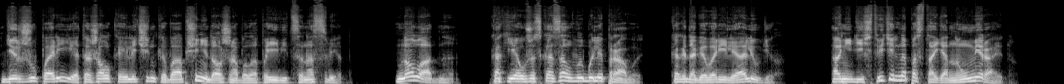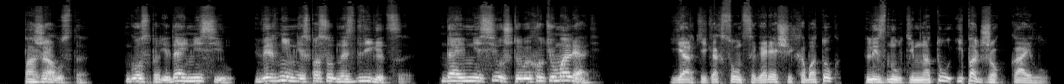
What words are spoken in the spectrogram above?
«Держу пари, эта жалкая личинка вообще не должна была появиться на свет. Но ладно. Как я уже сказал, вы были правы, когда говорили о людях. Они действительно постоянно умирают. Пожалуйста, Господи, дай мне сил, верни мне способность двигаться, дай мне сил, чтобы хоть умолять. Яркий, как солнце, горящий хоботок лизнул темноту и поджег Кайлу.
